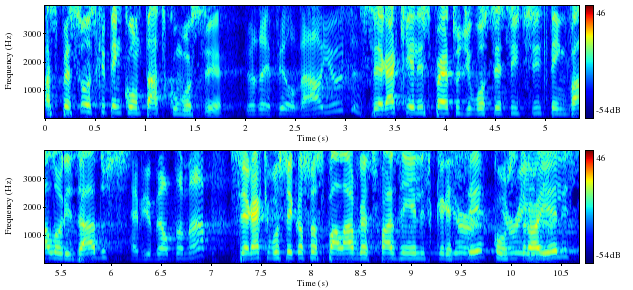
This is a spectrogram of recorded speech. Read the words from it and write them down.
As pessoas que têm contato com você, será que eles perto de você se sentem valorizados? Será que você com as suas palavras fazem eles crescer, constrói eles?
